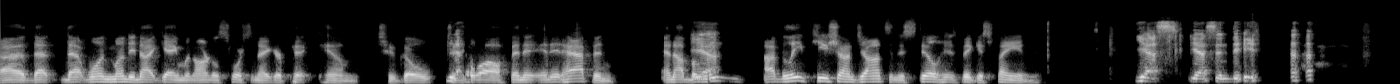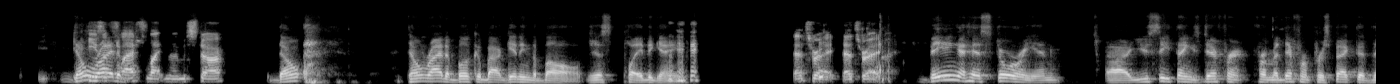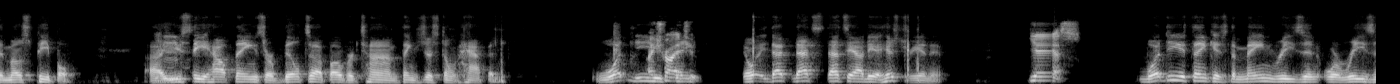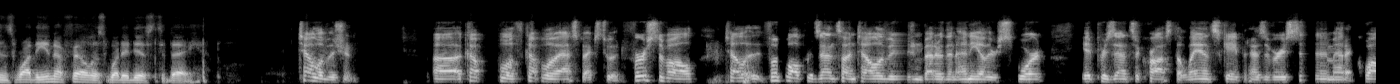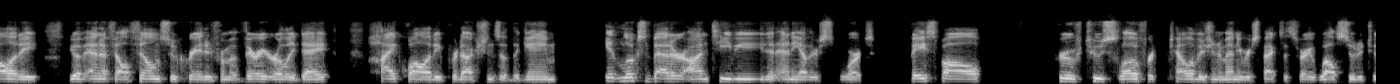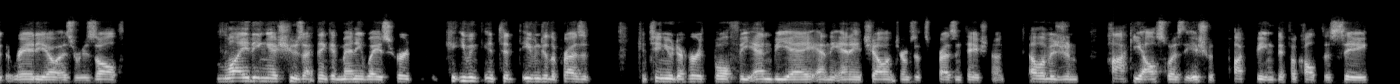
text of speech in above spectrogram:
Uh, that that one Monday night game when Arnold Schwarzenegger picked him to go to Yeah. go off, and it and it happened. And I believe Yeah. I believe Keyshawn Johnson is still his biggest fan. Yes, yes, indeed. Don't He's a write about, flashlight and I'm a star. don't Don't write a book about getting the ball. Just play the game. That's right. That's right. Being a historian, uh, you see things different from a different perspective than most people. Uh, Mhm. You see how things are built up over time. Things just don't happen. What do you I try think? Oh, That that's that's the idea of history, isn't it? Yes. What do you think is the main reason or reasons why the NFL is what it is today? television. Uh, a couple of couple of aspects to it. First of all, tele- football presents on television better than any other sport. It presents across the landscape. It has a very cinematic quality. You have NFL films who created from a very early day high quality productions of the game. It looks better on TV than any other sport. Baseball proved too slow for television in many respects. It's very well suited to the radio as a result. Lighting issues, I think, in many ways hurt even into even to the present continue to hurt both the NBA and the NHL in terms of its presentation on television. Hockey also has the issue the puck being difficult to see.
